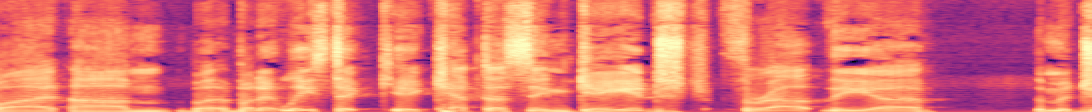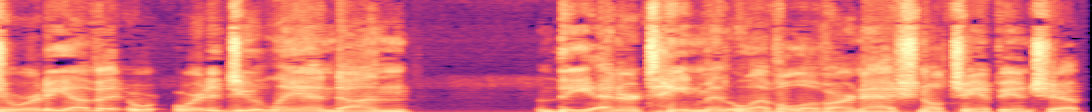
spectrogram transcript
but um, but but at least it it kept us engaged throughout the uh, the majority of it. Where did you land on the entertainment level of our national championship?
